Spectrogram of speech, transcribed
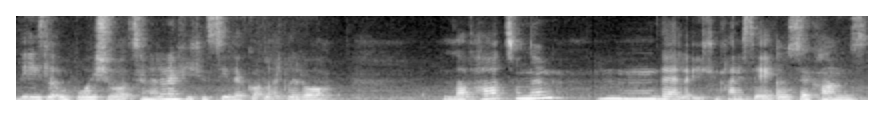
these little boy shorts, and I don't know if you can see, they've got like little love hearts on them. Mm, there, look, you can kind of see. Also comes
